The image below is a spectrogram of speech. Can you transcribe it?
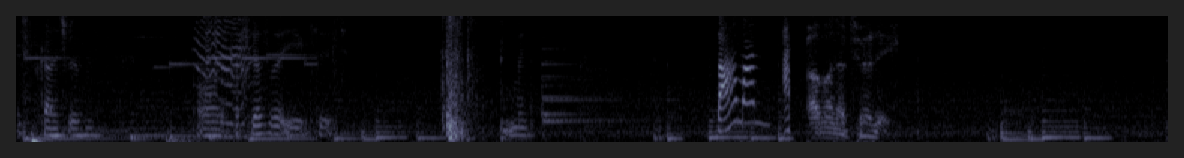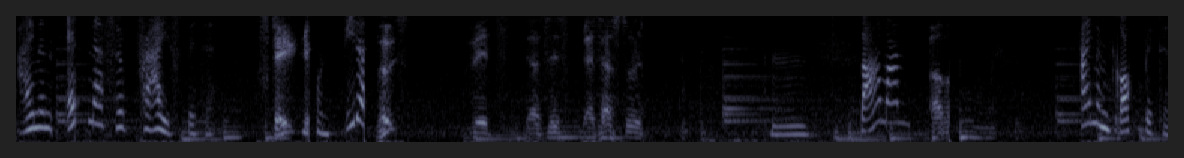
Ich will es gar nicht wissen. Oh, das wäre so eklig. Moment. Barmann, Aber natürlich. einen Edna Surprise bitte. Steht nicht. Und wieder Was? Witz. Das ist... Das hast du... Barmann. Aber- Einen Grog bitte.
